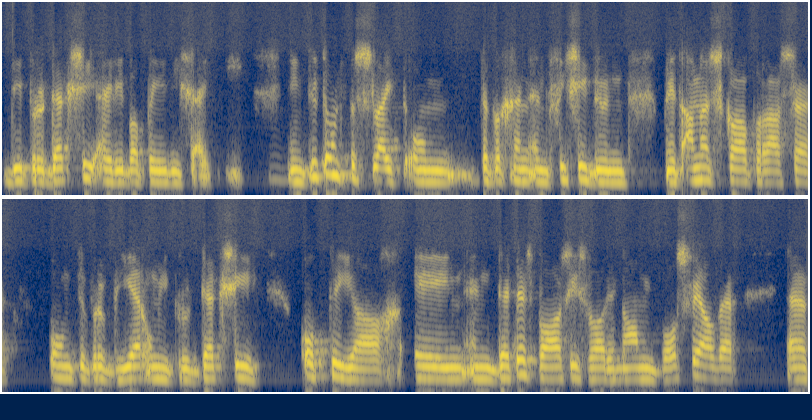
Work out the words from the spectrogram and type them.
die produksie uit die Bapedi's uit nie. En toe het ons besluit om te begin invisie doen met ander skaaprasse om te probeer om die produksie op te jaag en en dit is basies waar die naam Bosvelder uh,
